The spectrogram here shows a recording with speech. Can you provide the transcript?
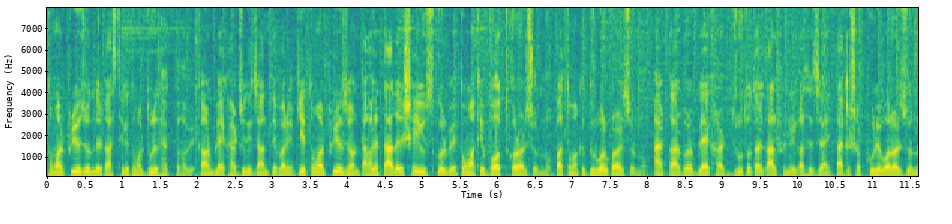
তোমার প্রিয়জনদের কাছ থেকে তোমার দূরে থাকতে হবে। কারণ ব্ল্যাক হার্ট যদি জানতে পারে কে তোমার প্রিয়জন, তাহলে তাদের সে ইউজ করবে তোমাকে বধ করার জন্য বা তোমাকে দুর্বল করার জন্য। আর তারপর ব্ল্যাক হার্ট দ্রুত তার গার্লফ্রেন্ডের কাছে যায়, তাকে সব খুলে বলার জন্য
